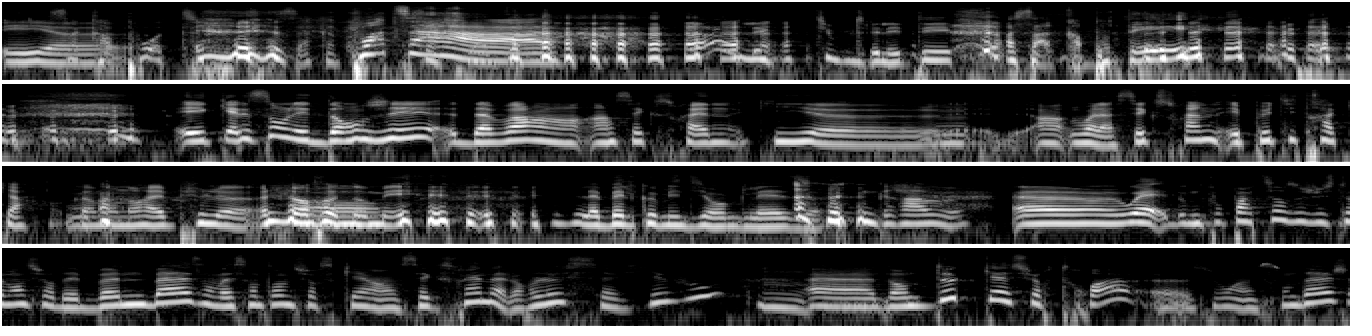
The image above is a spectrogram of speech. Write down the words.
Et Ça euh, capote. ça capote ça le tube de l'été. Ah, ça a capoté. Et quels sont les dangers d'avoir un, un sex friend qui, euh, Mm. un- voilà, sex friend et petit tracas, comme on aurait pu le, le Oh. renommer. La belle comédie anglaise. Grave. Euh, ouais, donc pour partir justement sur des bonnes bases, on va s'entendre sur ce qu'est un sex friend. Alors, le saviez-vous? Mm. Euh, Dans deux cas sur trois, euh, selon un sondage,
